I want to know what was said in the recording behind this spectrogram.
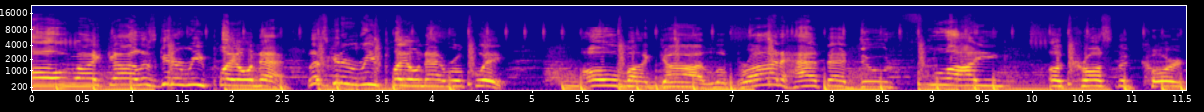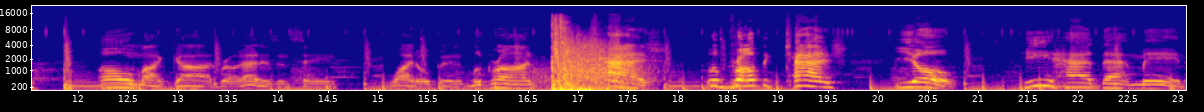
Oh my god, let's get a replay on that. Let's get a replay on that real quick. Oh my god, LeBron had that dude flying across the court. Oh my god, bro, that is insane. Wide open. LeBron, cash. LeBron the cash. Yo, he had that man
